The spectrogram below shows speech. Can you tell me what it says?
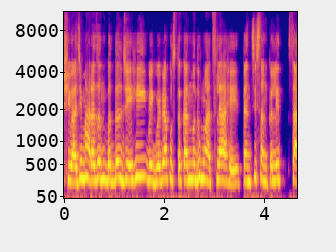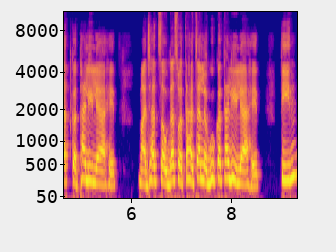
शिवाजी महाराजांबद्दल जेही वेगवेगळ्या पुस्तकांमधून वाचलं आहे त्यांची संकलित सात कथा लिहिल्या आहेत. माझ्या चौदा स्वतःच्या लघुकथा लिहिल्या आहेत. तीन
